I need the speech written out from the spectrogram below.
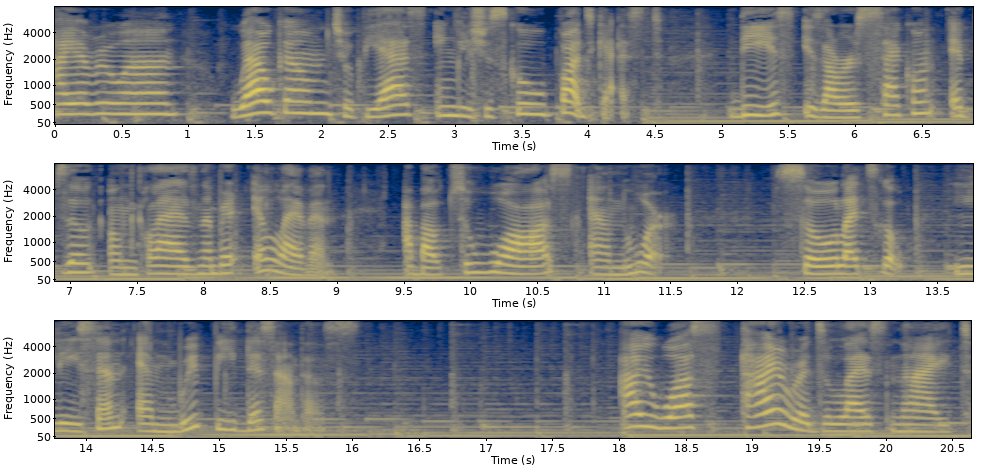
Hi everyone! Welcome to PS English School podcast. This is our second episode on class number 11 about was and were. So let's go. Listen and repeat the sentence. I was tired last night.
